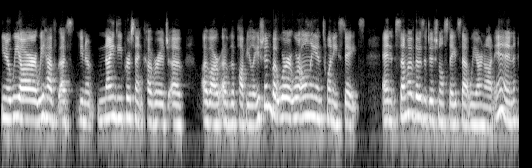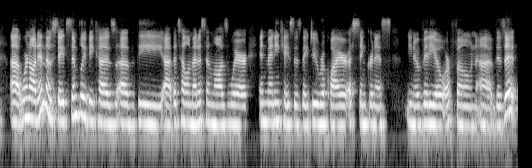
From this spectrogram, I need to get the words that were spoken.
you know, we are, we have, a, you know, 90% coverage of, of our, of the population, but we're, we're only in 20 states. And some of those additional states that we are not in, uh, we're not in those states simply because of the uh, the telemedicine laws, where in many cases they do require a synchronous, you know, video or phone uh, visit,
